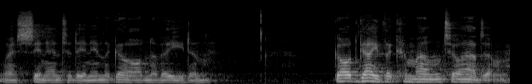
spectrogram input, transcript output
where sin entered in in the Garden of Eden, God gave the command to Adam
